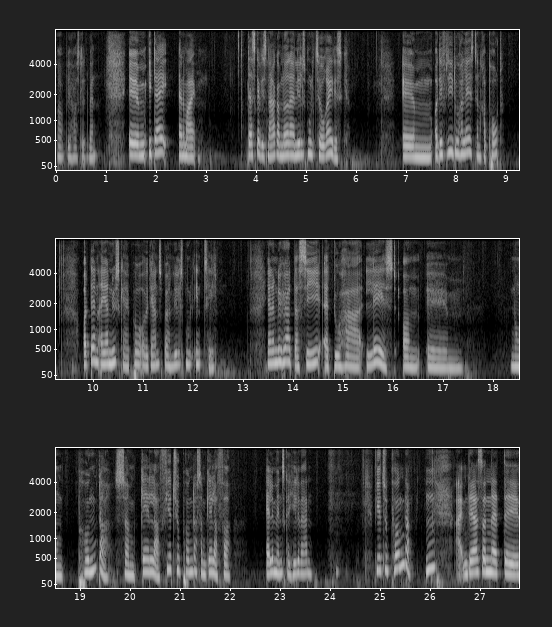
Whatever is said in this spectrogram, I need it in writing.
Og vi har også lidt vand. Øhm, I dag, Anna Maj, der skal vi snakke om noget, der er en lille smule teoretisk. Øhm, og det er fordi, du har læst en rapport. Og den er jeg nysgerrig på, og vil gerne spørge en lille smule ind til. Jeg har nemlig hørt dig sige, at du har læst om øhm, nogle punkter, som gælder, 24 punkter, som gælder for alle mennesker i hele verden. 24 punkter. Mm. Ej, men det er sådan, at øh,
